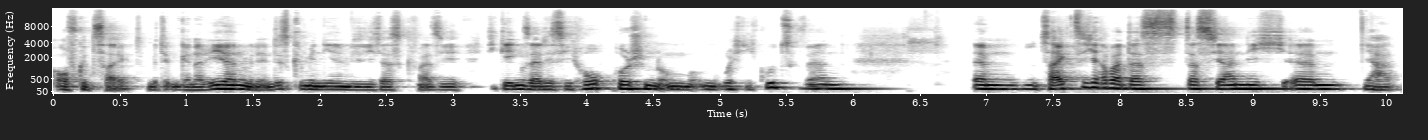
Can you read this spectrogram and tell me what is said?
aufgezeigt. Mit dem Generieren, mit dem Diskriminieren, wie sich das quasi, die gegenseitig sich hochpushen, um, um richtig gut zu werden. Ähm, zeigt sich aber, dass das ja nicht, ähm, ja,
